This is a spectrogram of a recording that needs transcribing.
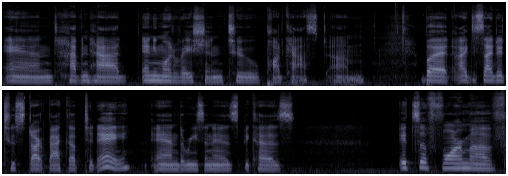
and haven't had any motivation to podcast. Um, but I decided to start back up today. And the reason is because it's a form of,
